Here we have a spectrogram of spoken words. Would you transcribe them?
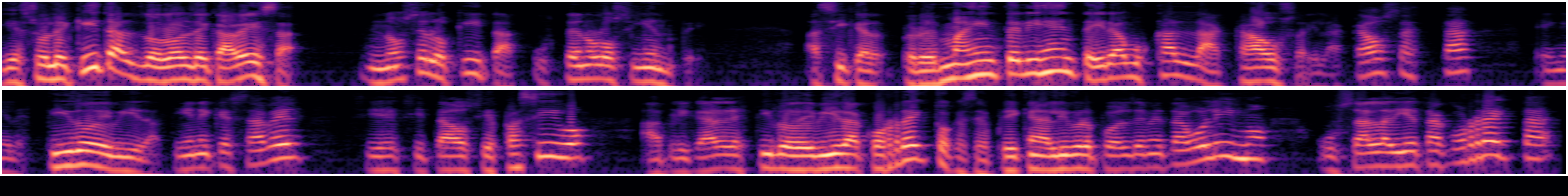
y eso le quita el dolor de cabeza. No se lo quita, usted no lo siente. Así que, pero es más inteligente ir a buscar la causa y la causa está en el estilo de vida. Tiene que saber si es excitado o si es pasivo, aplicar el estilo de vida correcto que se explica en el libro El Poder de Metabolismo, usar la dieta correcta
